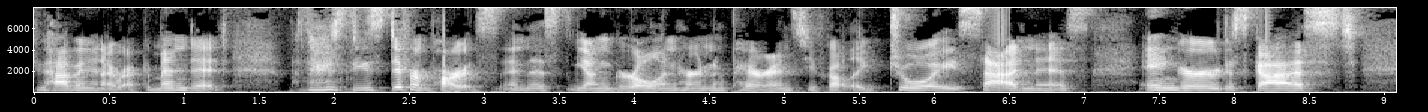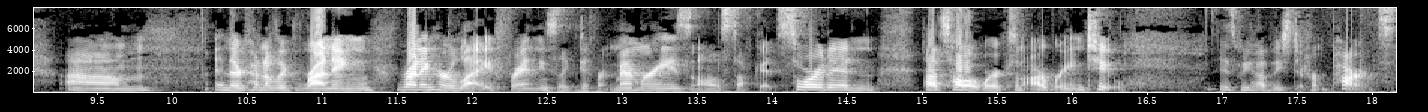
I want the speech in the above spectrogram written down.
You haven't, I recommend it. But there's these different parts in this young girl and her and her parents. You've got like joy, sadness, anger, disgust. Um, and they're kind of like running running her life, right? And these like different memories and all this stuff gets sorted. And that's how it works in our brain too, is we have these different parts.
